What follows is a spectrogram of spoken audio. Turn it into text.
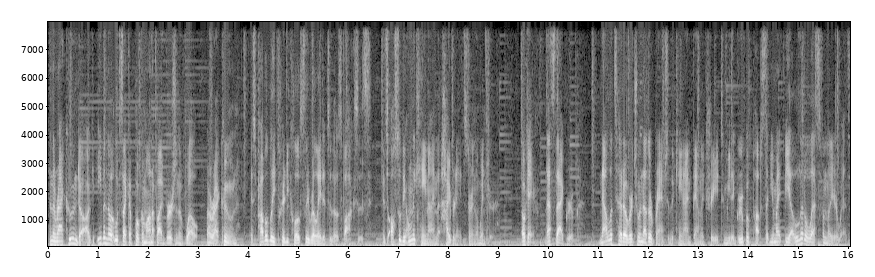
And the raccoon dog, even though it looks like a Pokemonified version of, well, a raccoon, is probably pretty closely related to those foxes. It's also the only canine that hibernates during the winter. Okay, that's that group. Now let's head over to another branch of the canine family tree to meet a group of pups that you might be a little less familiar with.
